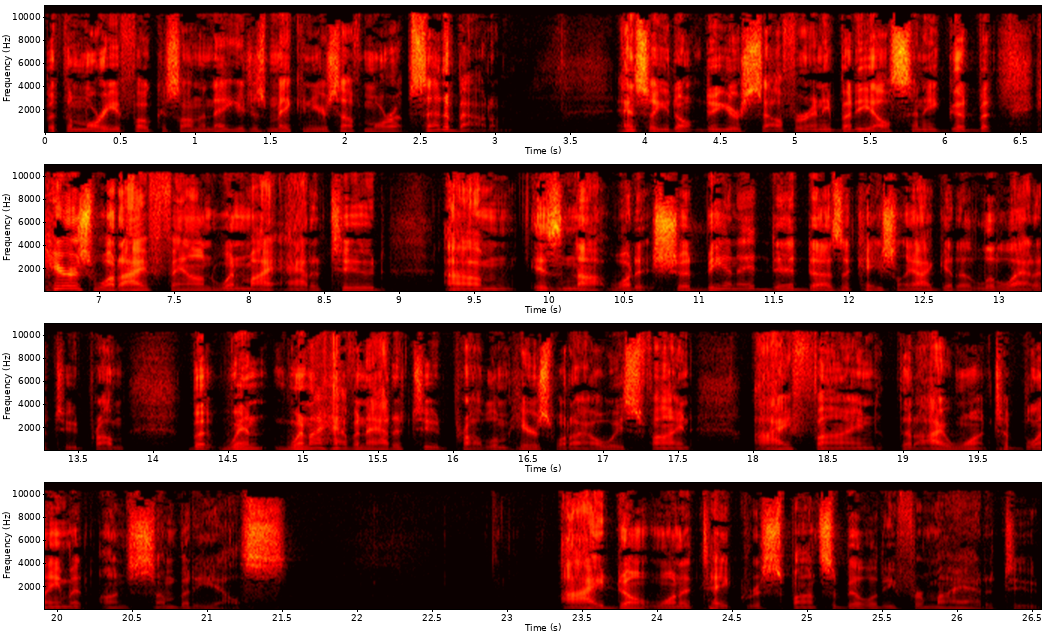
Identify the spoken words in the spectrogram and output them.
But the more you focus on the negative, you're just making yourself more upset about them. And so you don't do yourself or anybody else any good. But here's what I found when my attitude um, is not what it should be, and it, does occasionally. I get a little attitude problem, but when when I have an attitude problem, here's what I always find: I find that I want to blame it on somebody else. I don't want to take responsibility for my attitude.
